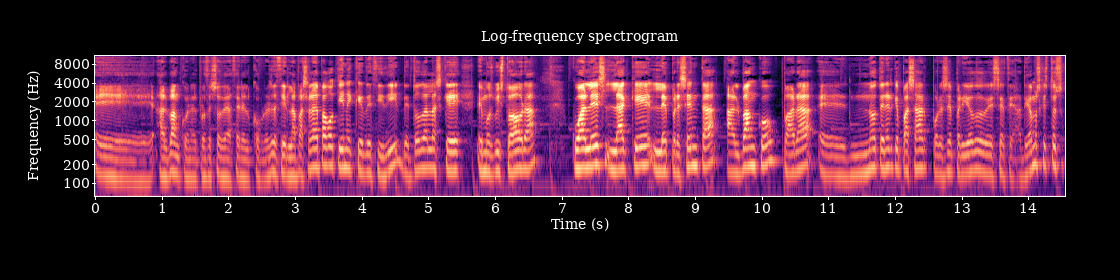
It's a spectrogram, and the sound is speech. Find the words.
eh, al banco en el proceso de hacer el cobro. Es decir, la pasarela de pago tiene que decidir de todas las que hemos visto ahora cuál es la que le presenta al banco para eh, no tener que pasar por ese periodo de SCA. Digamos que esto es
